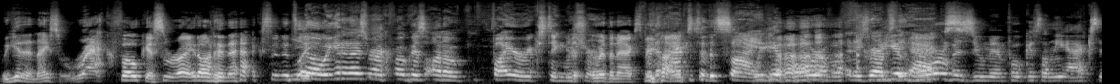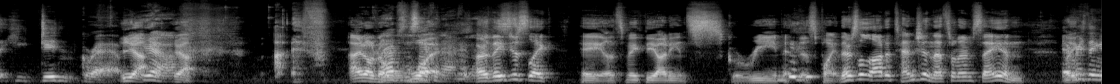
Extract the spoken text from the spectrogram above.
we get a nice rack focus right on an axe, and it's you like know, we get a nice rack focus on a fire extinguisher with an axe with behind. an axe to the side. We get more of a and he grabs we get the more of a zoom in focus on the axe that he didn't grab. Yeah, yeah. Yeah. I, I don't know Grabs what. second axe. Are they just like, hey, let's make the audience scream at this point? There's a lot of tension. That's what I'm saying. Everything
